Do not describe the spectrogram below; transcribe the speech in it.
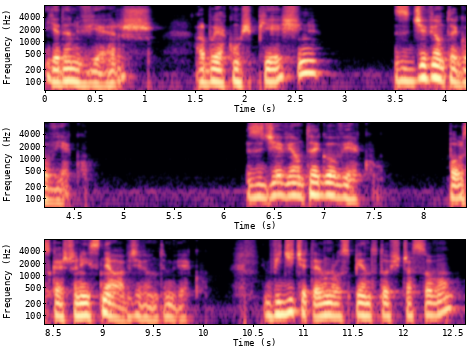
jeden wiersz albo jakąś pieśń z IX wieku. Z IX wieku. Polska jeszcze nie istniała w IX wieku. Widzicie tę rozpiętość czasową?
